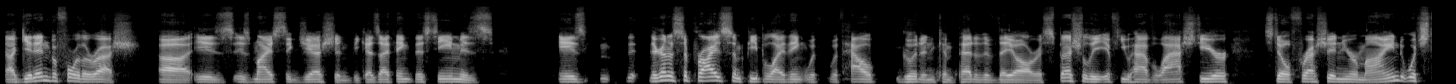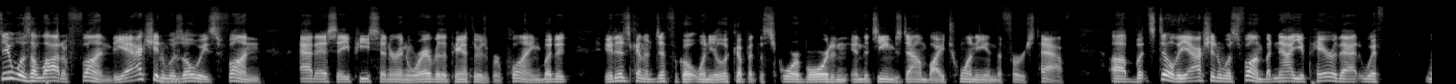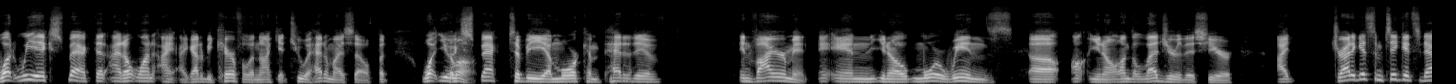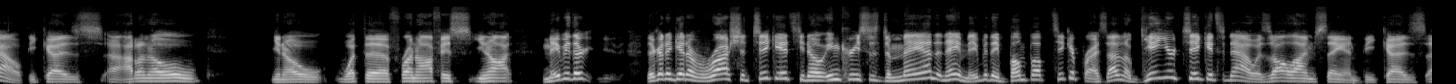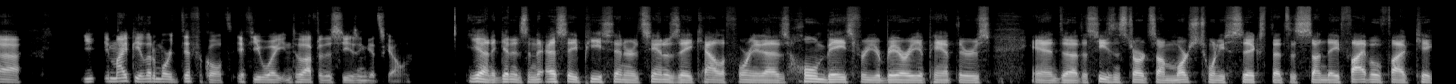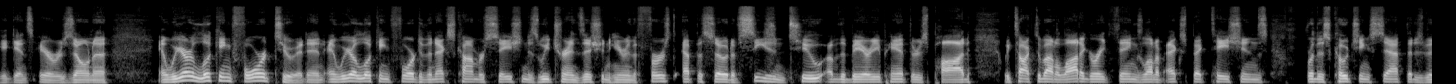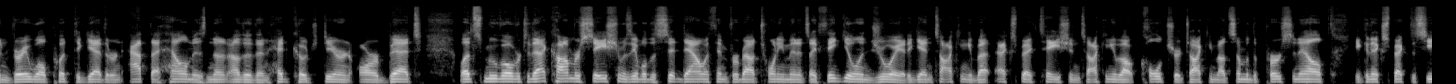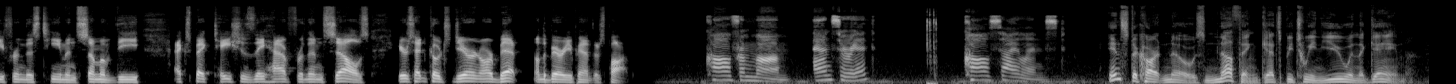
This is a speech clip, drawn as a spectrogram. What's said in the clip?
Uh, get in before the rush. Uh, is is my suggestion because I think this team is is they're going to surprise some people. I think with with how good and competitive they are, especially if you have last year still fresh in your mind, which still was a lot of fun. The action mm-hmm. was always fun at SAP Center and wherever the Panthers were playing, but it it is kind of difficult when you look up at the scoreboard and, and the team's down by 20 in the first half. Uh, but still, the action was fun. But now you pair that with what we expect that I don't want, I, I got to be careful and not get too ahead of myself, but what you Come expect on. to be a more competitive environment and, you know more wins uh you know on the ledger this year i try to get some tickets now because uh, i don't know you know what the front office you know maybe they're they're to get a rush of tickets you know increases demand and hey maybe they bump up ticket price i don't know. Get your tickets now is all i'm saying because uh it might be a little more difficult if you wait until after the season gets going yeah, and again, it's in the SAP Center in San Jose, California. That is home base for your Bay Panthers, and uh, the season starts on March 26th. That's a Sunday, 5:05 kick against Arizona and we are looking forward to it. And, and we are looking forward to the next conversation as we transition here in the first episode of season two of the Bay Panthers pod. We talked about a lot of great things, a lot of expectations for this coaching staff that has been very well put together. And at the helm is none other than head coach Darren Arbet. Let's move over to that conversation. Was able to sit down with him for about 20 minutes. I think you'll enjoy it. Again, talking about expectation, talking about culture, talking about some of the personnel you can expect to see from this team and some of the expectations they have for themselves. Here's head coach Darren Arbet on the Bay Area Panthers pod. Call from mom. Answer it. Call silenced. Instacart knows nothing gets between you and the game.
